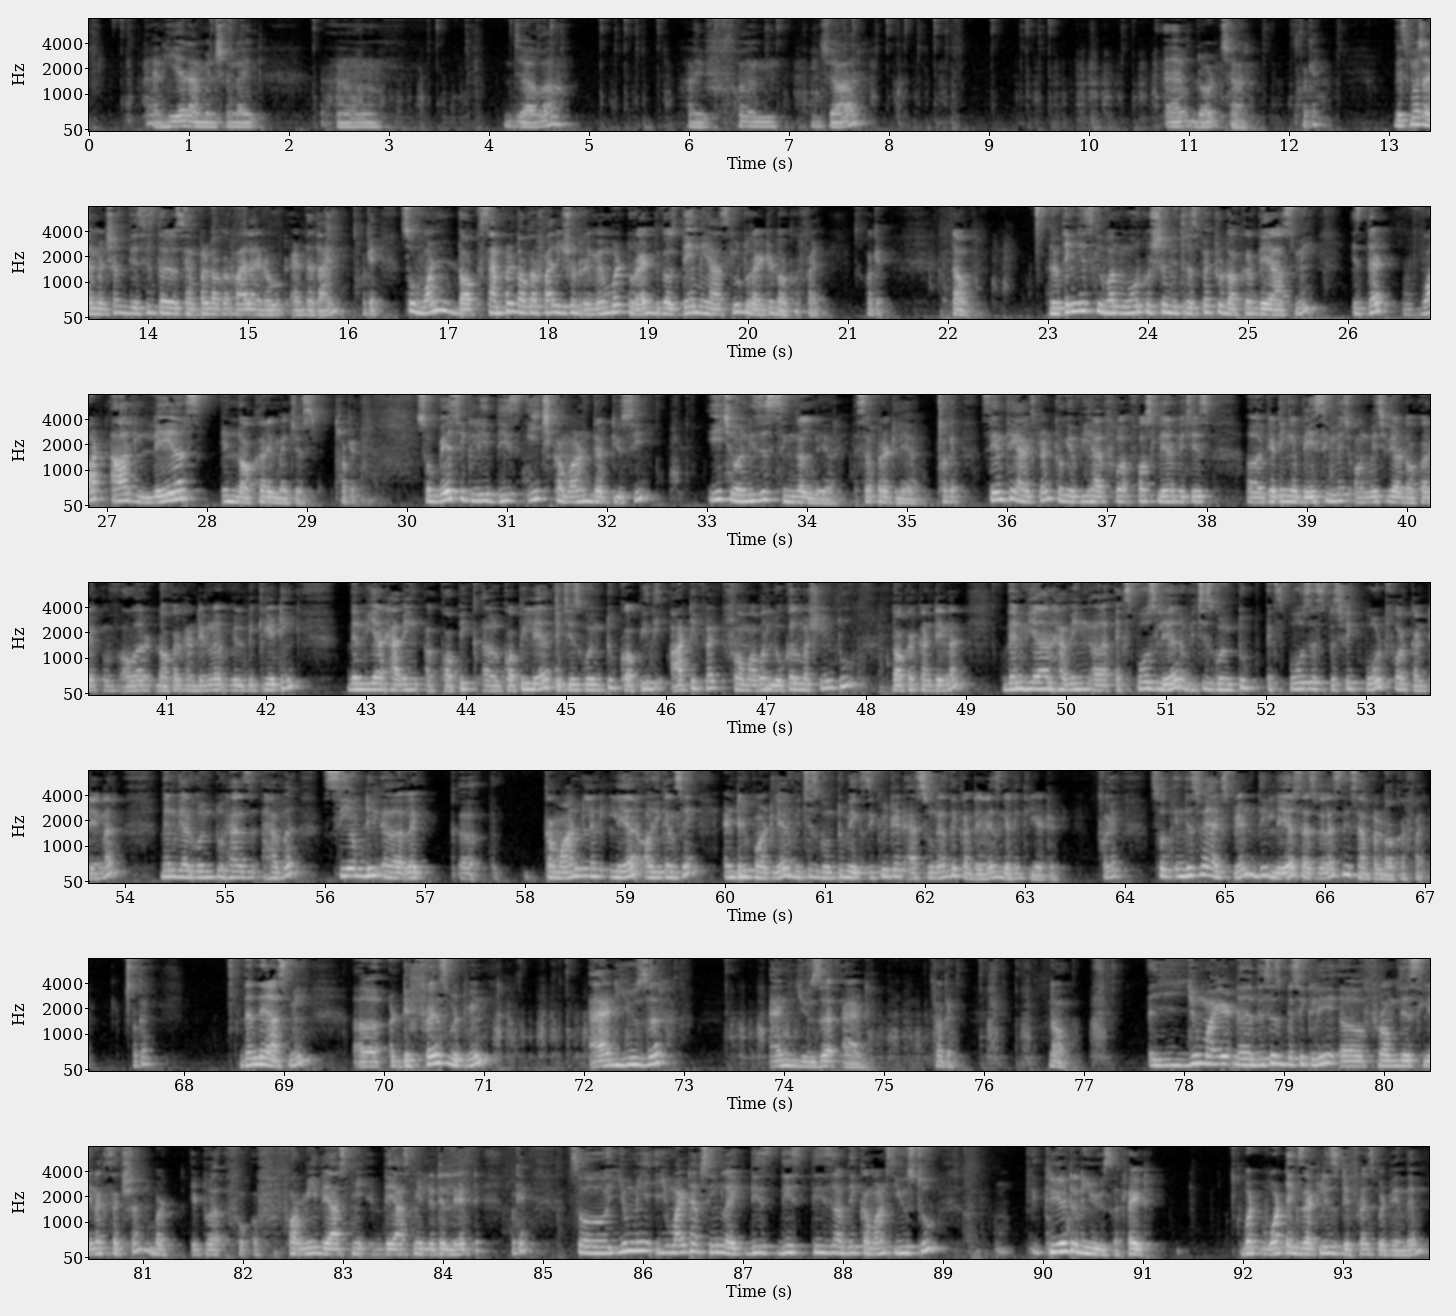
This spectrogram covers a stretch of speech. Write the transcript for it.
and here i mentioned like uh, java hyphen jar app.jar okay. This much i mentioned. This is the sample docker file i wrote at the time. Okay. So one doc sample docker file you should remember to write because they may ask you to write a docker file. Okay. Now the thing is one more question with respect to docker they asked me is that what are layers in docker images? Okay. So basically these each command that you see each one is a single layer a separate layer. Okay. Same thing i explained. Okay we have first layer which is uh, getting a base image on which we are docker our docker container will be creating. Then we are having a copy uh, copy layer which is going to copy the artifact from our local machine to docker container then we are having a expose layer which is going to expose a specific port for container. Then we are going to has have a cmd uh, like uh, command layer or you can say entry point layer which is going to be executed as soon as the container is getting created. Okay? So in this way i explained the layers as well as the sample docker file. Okay? Then they ask me uh, a difference between add user and user add. Okay? Now you might uh, this is basically uh, from this linux section but it was for, for me they asked me they asked me a little late okay? So you may you might have seen like these these these are the commands used to create a new user right? But what exactly is difference between them?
